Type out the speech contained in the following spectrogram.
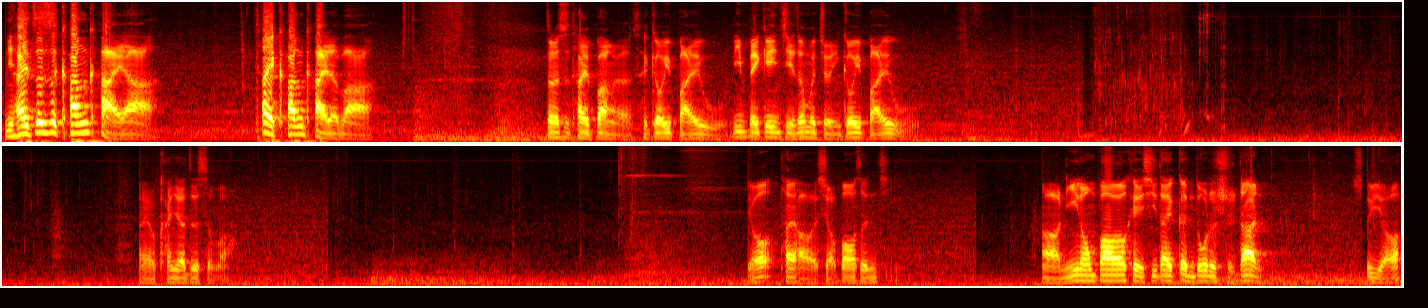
你还真是慷慨啊！太慷慨了吧！真的是太棒了，才给我一百五。林北给你解这么久，你给我一百五。 哎，我看一下这是什么。哟，太好了，小包升级。啊，尼龙包可以携带更多的子弹。所以哦，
